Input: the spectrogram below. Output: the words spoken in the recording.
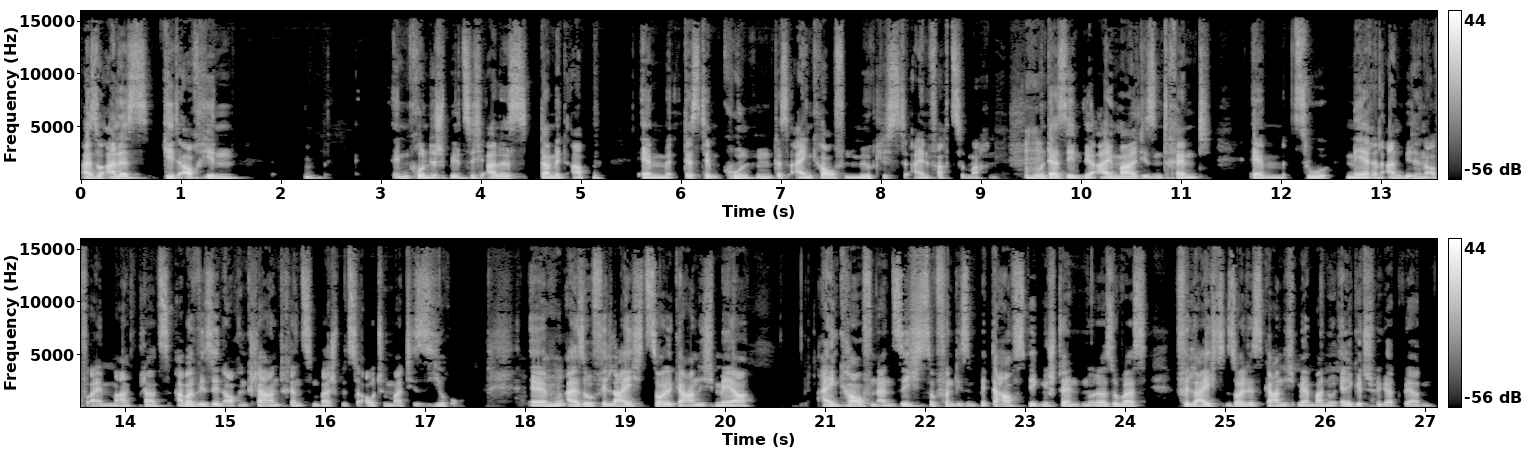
also alles geht auch hin im Grunde spielt sich alles damit ab, ähm, das dem Kunden das Einkaufen möglichst einfach zu machen. Mhm. Und da sehen wir einmal diesen Trend ähm, zu mehreren Anbietern auf einem Marktplatz, aber wir sehen auch einen klaren Trend zum Beispiel zur Automatisierung. Ähm, mhm. Also vielleicht soll gar nicht mehr Einkaufen an sich, so von diesen Bedarfsgegenständen oder sowas, vielleicht soll es gar nicht mehr manuell getriggert werden,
